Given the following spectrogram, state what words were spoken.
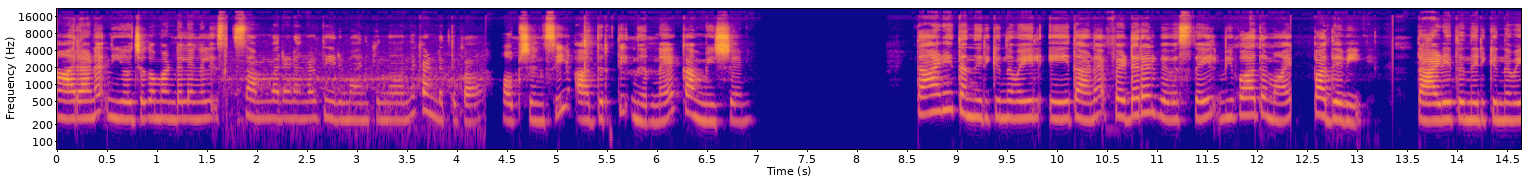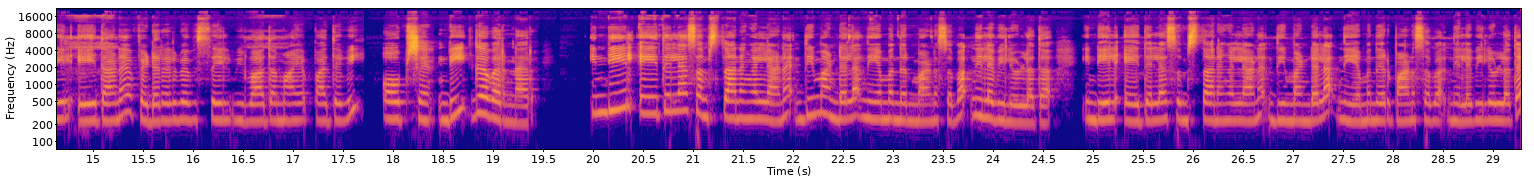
ആരാണ് നിയോജക മണ്ഡലങ്ങളിൽ സംവരണങ്ങൾ തീരുമാനിക്കുന്നതെന്ന് കണ്ടെത്തുക? ഓപ്ഷൻ സി അതിർത്തി നിർണയ കമ്മീഷൻ. താഴെ തന്നിരിക്കുന്നവയിൽ ഏതാണ് ഫെഡറൽ വ്യവസ്ഥയിൽ വിവാദമായ പദവി? താഴെ തന്നിരിക്കുന്നവയിൽ ഏതാണ് ഫെഡറൽ വ്യവസ്ഥയിൽ വിവാദമായ പദവി? Option D governor. ഇന്ത്യയിൽ ഏതെല്ലാം സംസ്ഥാനങ്ങളിലാണ് ദ്വിമണ്ഡല നിയമനിർമ്മാണ സഭ നിലവിലുള്ളത്? ഇന്ത്യയിൽ ഏതെല്ലാം സംസ്ഥാനങ്ങളിലാണ് ദ്വിമണ്ഡല നിയമനിർമ്മാണ സഭ നിലവിലുള്ളത്?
